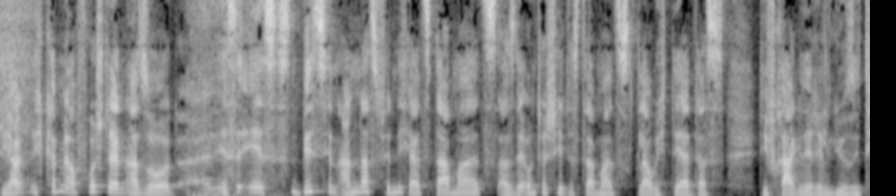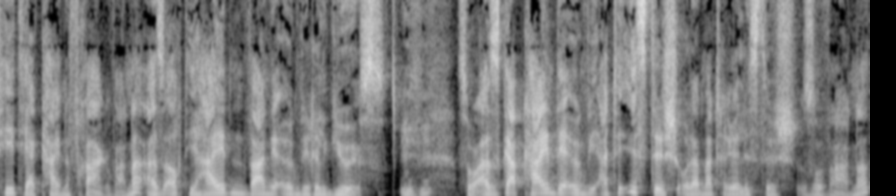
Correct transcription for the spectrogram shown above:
Ja, ich kann mir auch vorstellen, also äh, es, es ist ein bisschen anders, finde ich, als damals. Also der Unterschied ist damals, glaube ich, der, dass die Frage der Religiosität ja keine Frage war. Ne? Also auch die Heiden waren ja irgendwie religiös. So, also es gab keinen, der irgendwie atheistisch oder materialistisch so war. Ne?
